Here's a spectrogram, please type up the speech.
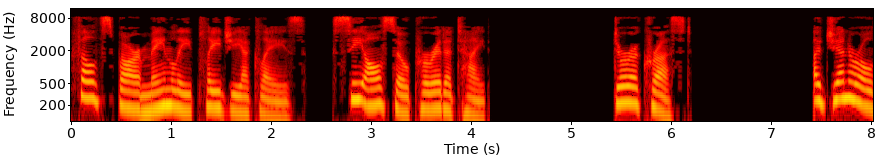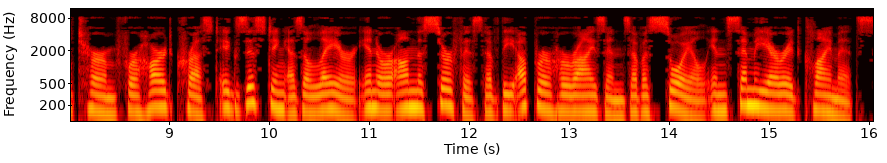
Feldspar mainly plagioclase. See also peridotite. Duricrust a general term for hard crust existing as a layer in or on the surface of the upper horizons of a soil in semi-arid climates.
